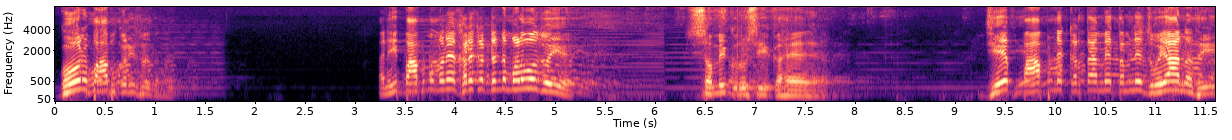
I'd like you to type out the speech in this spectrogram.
ઘોર પાપ કર્યું છે તમે. અને એ પાપનો મને ખરેખર દંડ મળવો જોઈએ. સમીક ઋષિ કહે જે પાપને કરતા મેં તમને જોયા નથી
